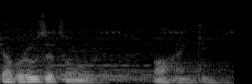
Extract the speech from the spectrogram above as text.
شب و روزتون آهنگی.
